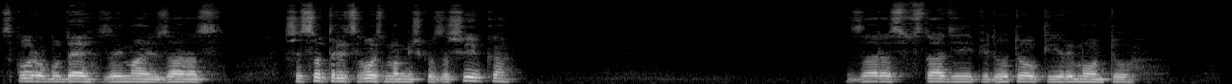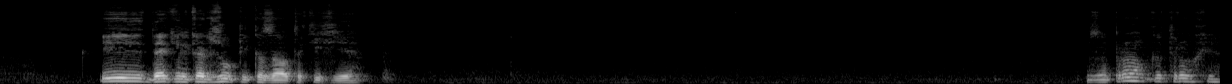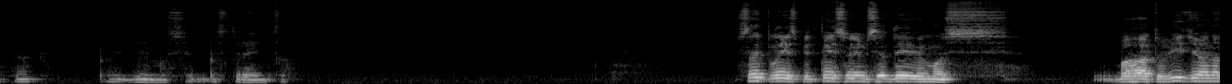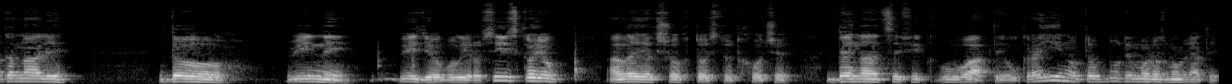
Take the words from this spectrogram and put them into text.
Скоро буде, займаю зараз 638 мішкозашивка. Зараз в стадії підготовки і ремонту. І декілька джук, казав, таких є. Заправка трохи, так. Пройдемося бистренько. Все, плиз, підписуємося, дивимось. Багато відео на каналі. До війни відео були російською, але якщо хтось тут хоче денацифікувати Україну, то будемо розмовляти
